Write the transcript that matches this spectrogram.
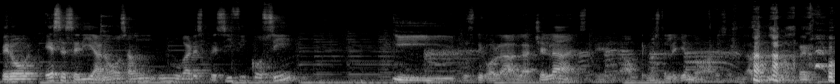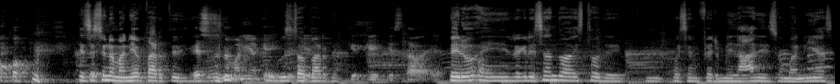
Pero ese sería, ¿no? O sea, un, un lugar específico, sí, y pues digo, la, la chela, este, aunque no esté leyendo, a veces la tomo, ¿no? pero... Esa es una manía aparte. Digamos. Esa es una manía que... Un gusto que, aparte. Que, que, que está, eh, Pero eh, regresando a esto de pues, enfermedades o manías,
